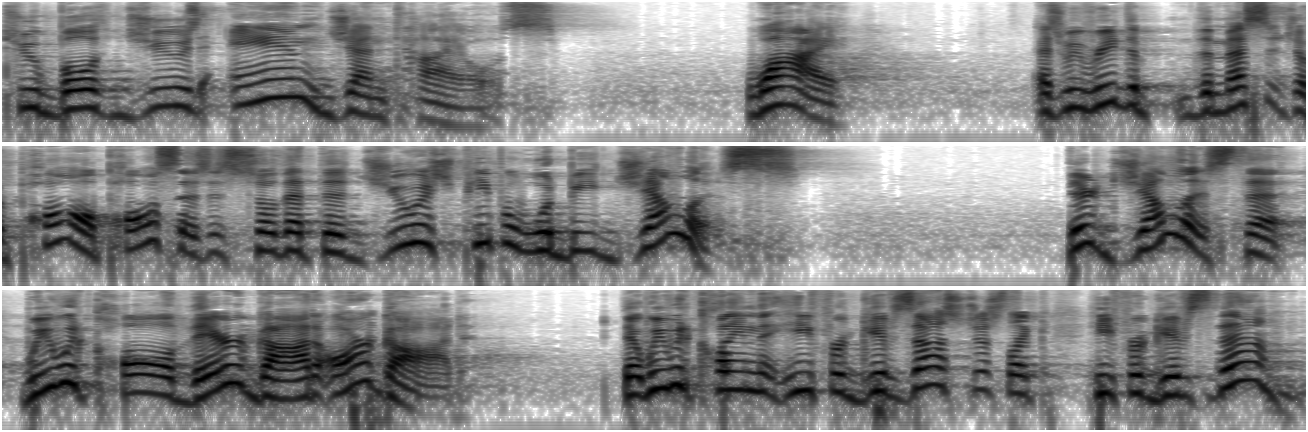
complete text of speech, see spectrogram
to both Jews and Gentiles. Why? As we read the, the message of Paul, Paul says it's so that the Jewish people would be jealous. They're jealous that we would call their God our God, that we would claim that He forgives us just like He forgives them.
